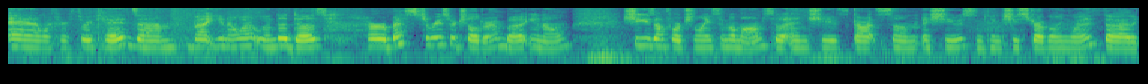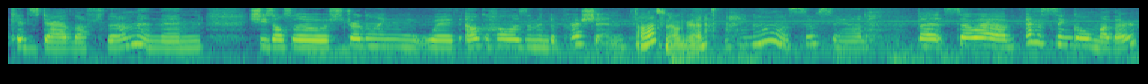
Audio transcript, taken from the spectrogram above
And with her three kids. Um, but you know what? Linda does her best to raise her children, but you know, she's unfortunately a single mom, so and she's got some issues, some things she's struggling with. Uh, the kids' dad left them, and then she's also struggling with alcoholism and depression. Oh, that's no good. I know, it's so sad. But so, uh, as a single mother,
